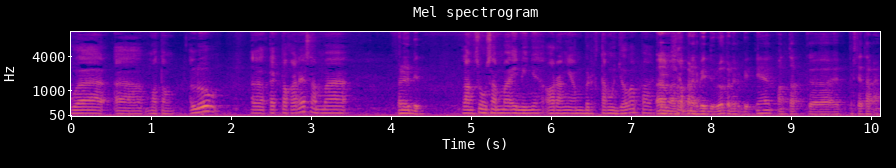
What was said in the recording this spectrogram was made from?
gua eh, motong. Lu uh, tektokannya sama penerbit. langsung sama ininya orang yang bertanggung jawab apa? Uh, kayak ke penerbit dulu penerbitnya kontak ke percetakan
